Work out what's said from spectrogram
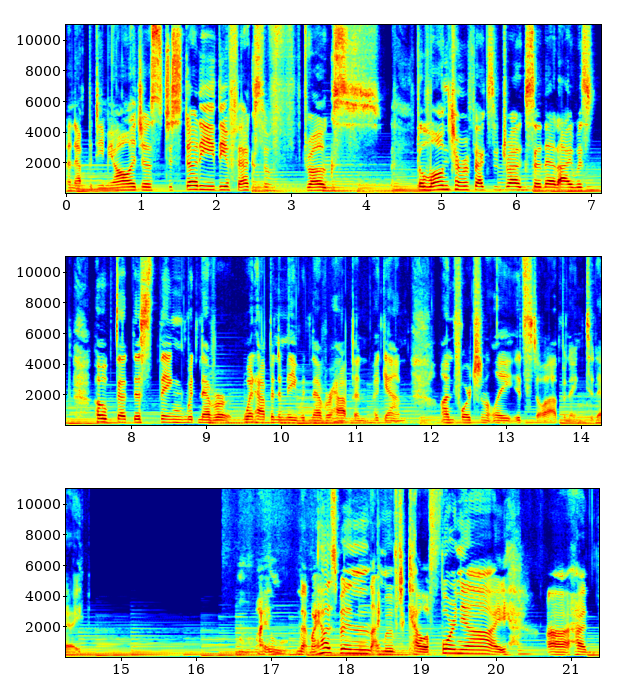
an epidemiologist to study the effects of drugs, the long term effects of drugs, so that I was hope that this thing would never, what happened to me would never happen again. Unfortunately, it's still happening today. I met my husband. I moved to California. I uh, had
